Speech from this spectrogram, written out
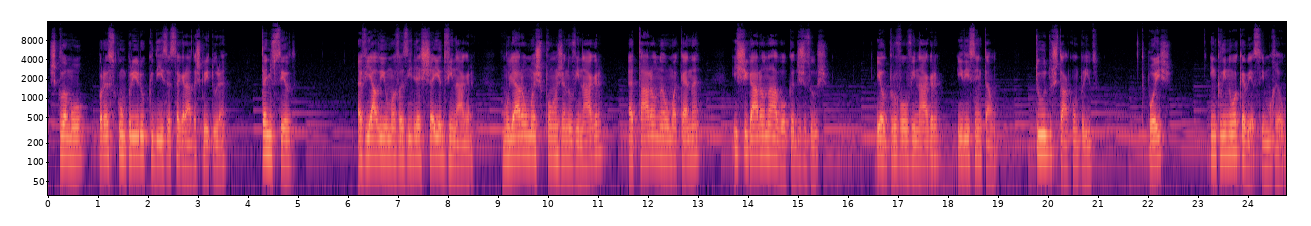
exclamou para se cumprir o que diz a Sagrada Escritura: Tenho sede. Havia ali uma vasilha cheia de vinagre. Molharam uma esponja no vinagre, ataram-na uma cana e chegaram-na à boca de Jesus. Ele provou o vinagre e disse então: Tudo está cumprido. Depois, inclinou a cabeça e morreu.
